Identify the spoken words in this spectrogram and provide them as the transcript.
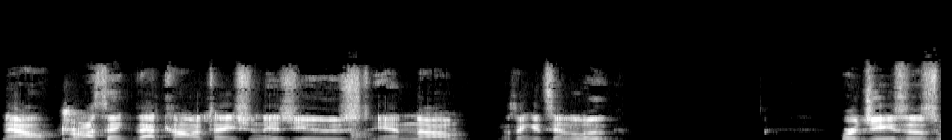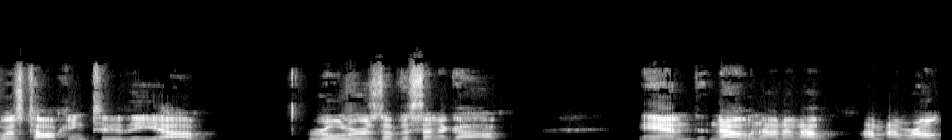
Now, I think that connotation is used in, um, I think it's in Luke, where Jesus was talking to the uh, rulers of the synagogue. And no, no, no, no, I'm, I'm wrong.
